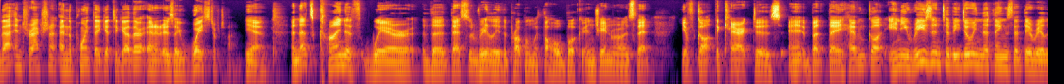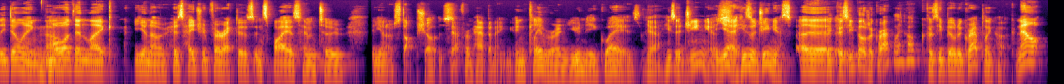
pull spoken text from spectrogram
that interaction and the point they get together, and it is a waste of time. Yeah, and that's kind of where the that's really the problem with the whole book in general is that you've got the characters, eh, but they haven't got any reason to be doing the things that they're really doing. No. More than like you know his hatred for actors inspires him to you know stop shows Yeah. from happening in clever and unique ways. Yeah, he's a genius. Yeah, he's a genius. Uh, because he built a grappling hook. because he built a grappling hook. Now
